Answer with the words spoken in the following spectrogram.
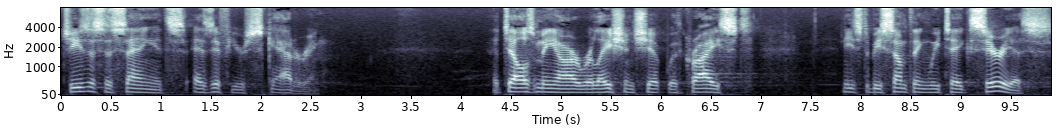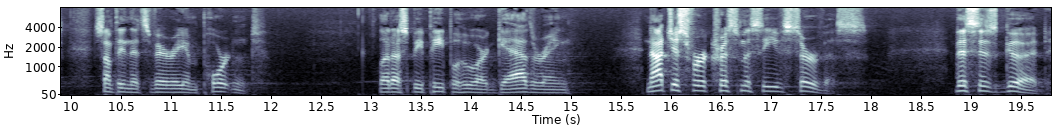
Jesus is saying it's as if you're scattering. It tells me our relationship with Christ needs to be something we take serious, something that's very important. Let us be people who are gathering not just for a Christmas Eve service. This is good.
